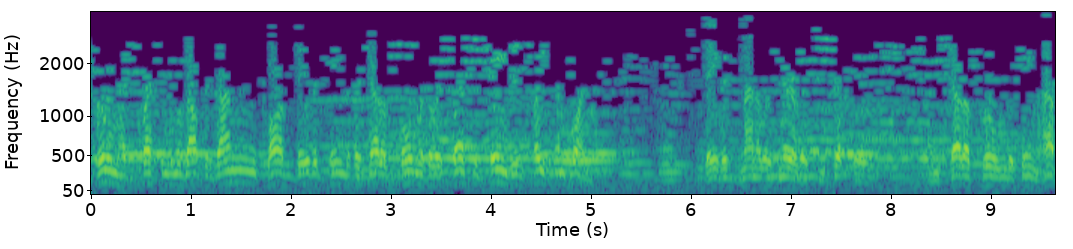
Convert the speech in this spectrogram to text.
Froome had questioned him about the gun. Claude David came to the sheriff's home with a request to change his place of employment. David's manner was nervous and shifty, and Sheriff Froome became half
